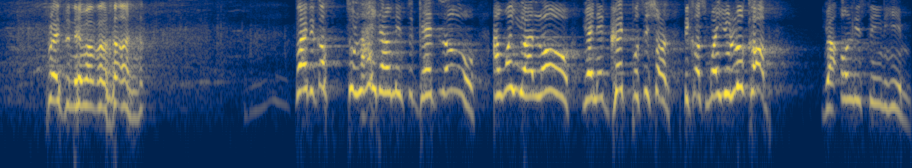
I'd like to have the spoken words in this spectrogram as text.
Praise the name of the Lord. Why? Because to lie down means to get low. And when you are low, you're in a great position. Because when you look up, you are only seeing Him.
